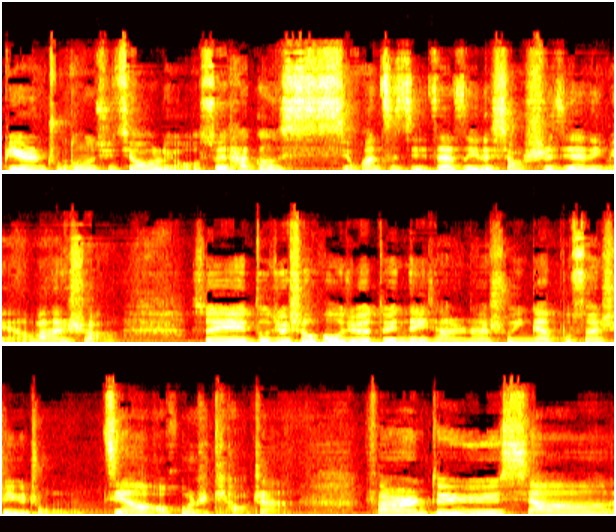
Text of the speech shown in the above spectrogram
别人主动的去交流，所以他更喜欢自己在自己的小世界里面玩耍。所以独居生活，我觉得对内向人来说应该不算是一种煎熬或者是挑战，反而对于像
